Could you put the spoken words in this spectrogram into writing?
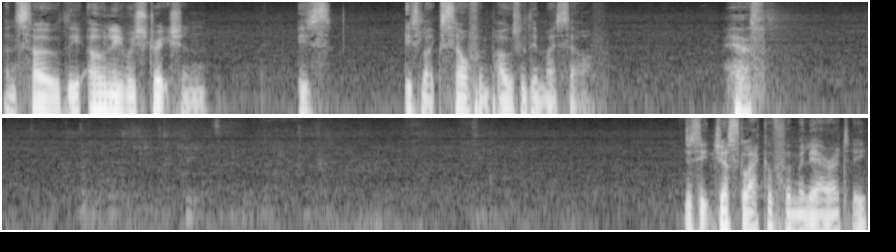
And so the only restriction is is like self-imposed within myself. Yes. Is it just lack of familiarity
